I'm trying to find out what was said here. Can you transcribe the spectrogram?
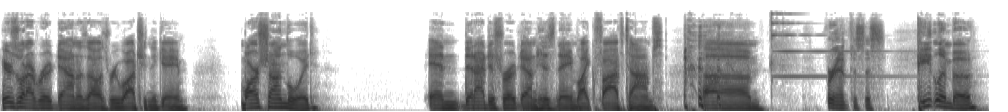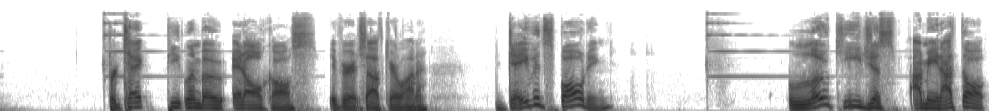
here's what I wrote down as I was rewatching the game: Marshawn Lloyd, and then I just wrote down his name like five times. Um, For emphasis, Pete Lembo, protect Pete Lembo at all costs if you're at South Carolina. David Spaulding, low key, just I mean, I thought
